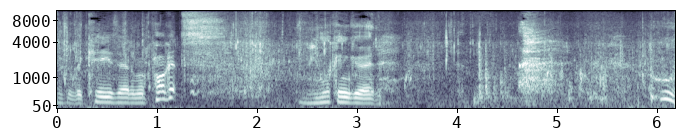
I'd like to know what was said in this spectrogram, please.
Look at the keys out of my pockets. They're looking good. Whew.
